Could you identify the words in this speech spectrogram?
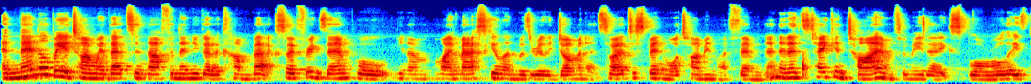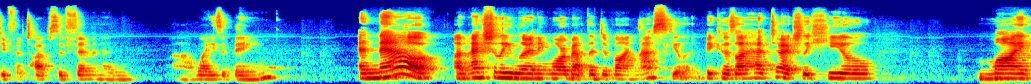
And then there'll be a time when that's enough, and then you've got to come back. So, for example, you know, my masculine was really dominant, so I had to spend more time in my feminine, and it's taken time for me to explore all these different types of feminine uh, ways of being. And now I'm actually learning more about the divine masculine because I had to actually heal my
